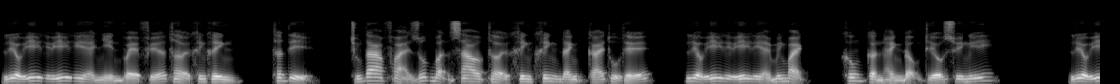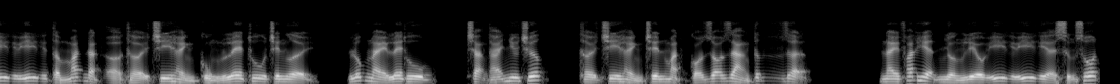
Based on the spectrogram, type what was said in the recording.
Liều y y y nhìn về phía thời khinh khinh, thân tỷ, chúng ta phải giúp bận sao thời khinh khinh đánh cái thủ thế, liều y y y minh bạch, không cần hành động thiếu suy nghĩ. Liều y y tầm mắt đặt ở thời chi hành cùng Lê Thu trên người, lúc này Lê Thu, trạng thái như trước, thời chi hành trên mặt có rõ ràng tức giận. Này phát hiện nhường liều y y y sửng sốt,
